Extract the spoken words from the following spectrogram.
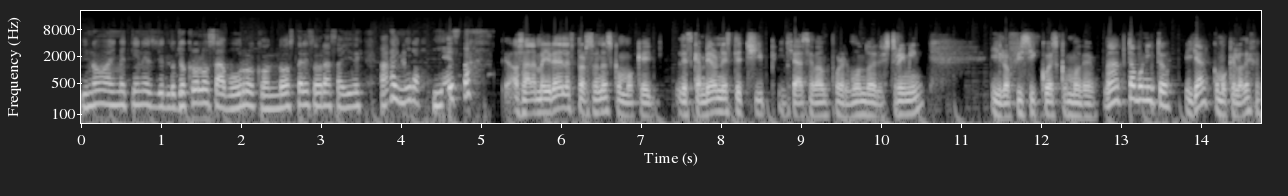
Y no, ahí me tienes, yo, creo los aburro con dos, tres horas ahí de, ay, mira, y esta. O sea, la mayoría de las personas como que les cambiaron este chip y ya se van por el mundo del streaming. Y lo físico es como de, ah, está bonito. Y ya, como que lo dejan.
